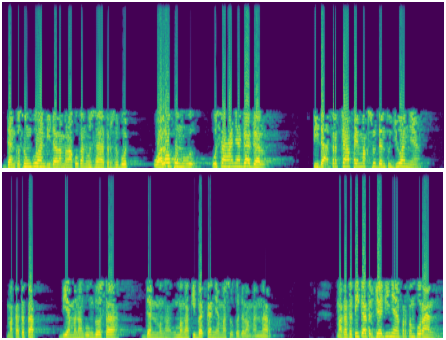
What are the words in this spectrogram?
dan kesungguhan di dalam melakukan usaha tersebut, walaupun usahanya gagal, tidak tercapai maksud dan tujuannya, maka tetap dia menanggung dosa dan mengakibatkannya masuk ke dalam anar. Maka ketika terjadinya pertempuran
